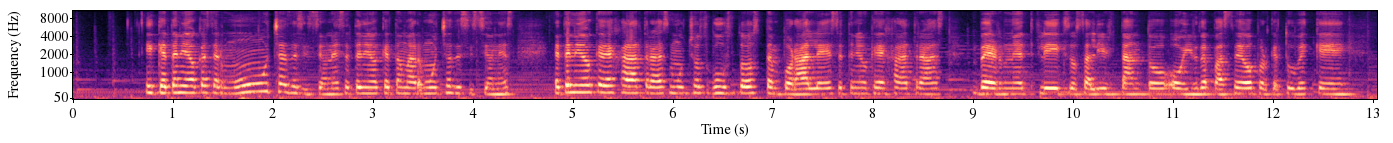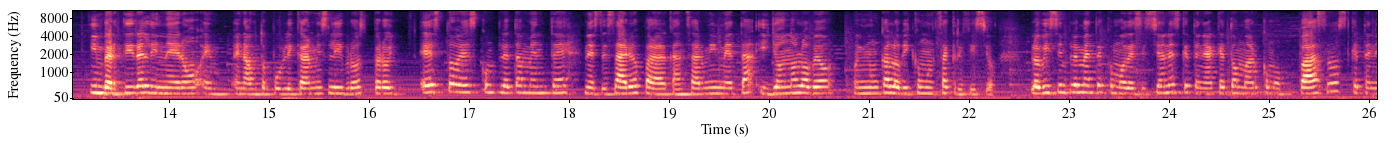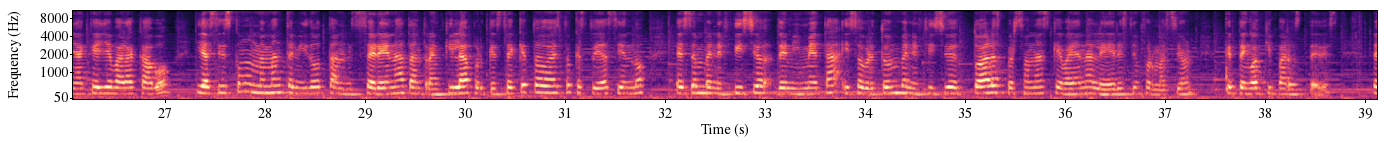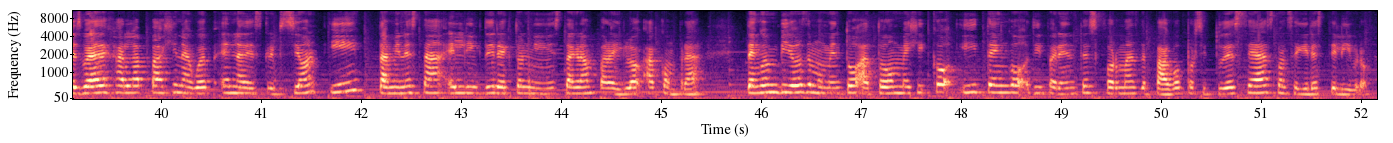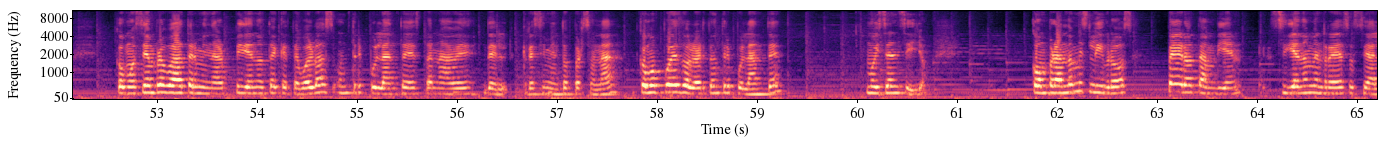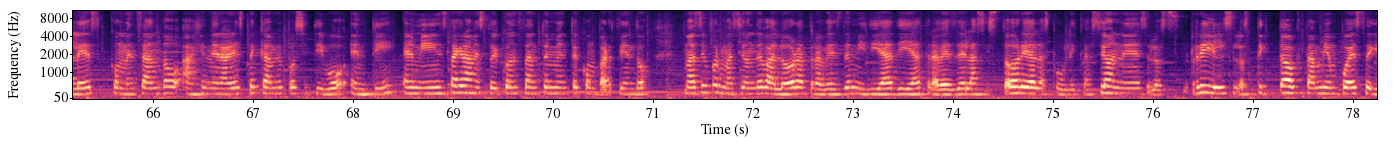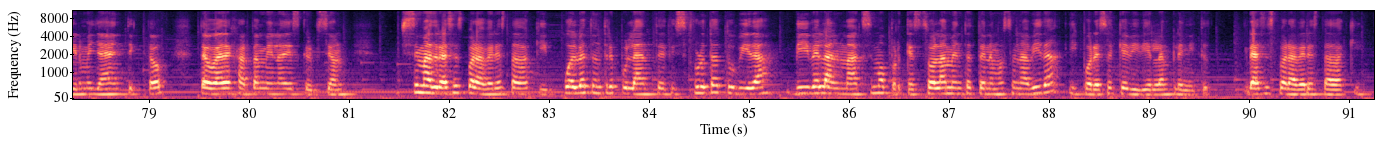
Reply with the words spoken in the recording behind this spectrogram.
y que he tenido que hacer muchas decisiones, he tenido que tomar muchas decisiones, he tenido que dejar atrás muchos gustos temporales, he tenido que dejar atrás ver Netflix o salir tanto o ir de paseo porque tuve que invertir el dinero en, en, autopublicar mis libros, pero esto es completamente necesario para alcanzar mi meta y yo no lo veo, nunca lo vi como un sacrificio, lo vi simplemente como decisiones que tenía que tomar, como pasos que tenía que llevar a cabo y así es como me he mantenido tan serena, tan tranquila, porque sé que todo esto que estoy haciendo es en beneficio de mi meta y sobre todo en beneficio de todas las personas que vayan a leer esta información que tengo aquí para ustedes. Les voy a dejar la página web en la descripción y también está el link directo en mi Instagram para irlo a comprar. Tengo envíos de momento a todo México y tengo diferentes formas de pago por si tú deseas conseguir este libro. Como siempre voy a terminar pidiéndote que te vuelvas un tripulante de esta nave del crecimiento personal. ¿Cómo puedes volverte un tripulante? Muy sencillo. Comprando mis libros, pero también siguiéndome en redes sociales, comenzando a generar este cambio positivo en ti. En mi Instagram estoy constantemente compartiendo más información de valor a través de mi día a día, a través de las historias, las publicaciones, los reels, los TikTok. También puedes seguirme ya en TikTok. Te voy a dejar también la descripción. Muchísimas gracias por haber estado aquí. Vuélvete un tripulante, disfruta tu vida, vívela al máximo porque solamente tenemos una vida y por eso hay que vivirla en plenitud. Gracias por haber estado aquí.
